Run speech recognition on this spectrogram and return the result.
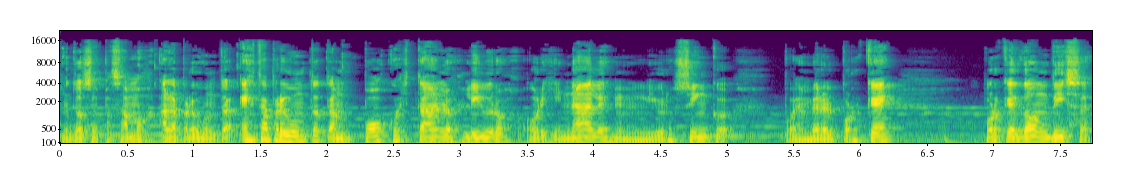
Entonces pasamos a la pregunta. Esta pregunta tampoco está en los libros originales, en el libro 5. Pueden ver el por qué. Porque Don dice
